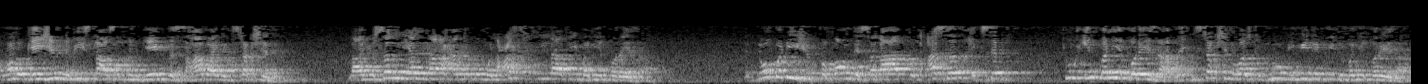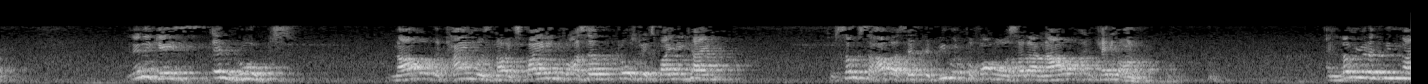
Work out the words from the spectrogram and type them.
on one occasion Nabi Sallallahu gave the Sahaba an instruction, لا يصلين أحدكم العصر إلا في بني قريظة That nobody should perform the Salat al-Asr except to in Bani Qurayza. The instruction was to move immediately to Bani Qurayza. In any case, en route, now the time was now expiring for Asr, close to expiry time. So some Sahaba said that we will perform our Salah now and carry on. And لم يرد منا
